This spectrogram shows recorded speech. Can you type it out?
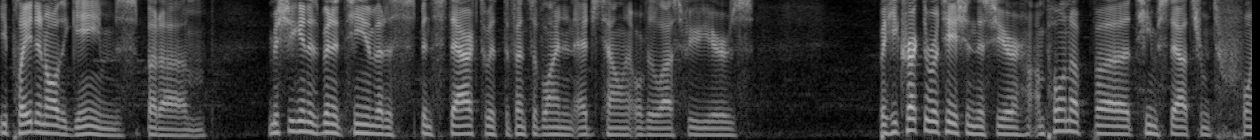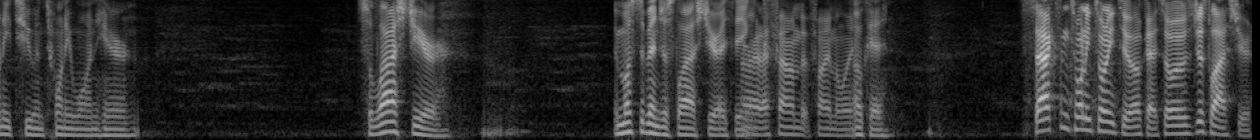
He played in all the games, but um, Michigan has been a team that has been stacked with defensive line and edge talent over the last few years. But he cracked the rotation this year. I'm pulling up uh, team stats from 22 and 21 here. So last year, it must have been just last year, I think. All right. I found it finally. Okay. Sacks in 2022. Okay. So it was just last year.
